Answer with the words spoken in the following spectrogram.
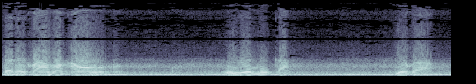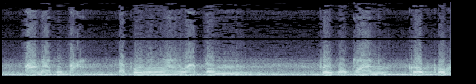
ก็ได้ความว่าเขา มีเวรมีกรรมเกี่ยวกับปานาธิบาตก็พูดง่ายๆว่าเป็นผู้จัดการควบคุม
